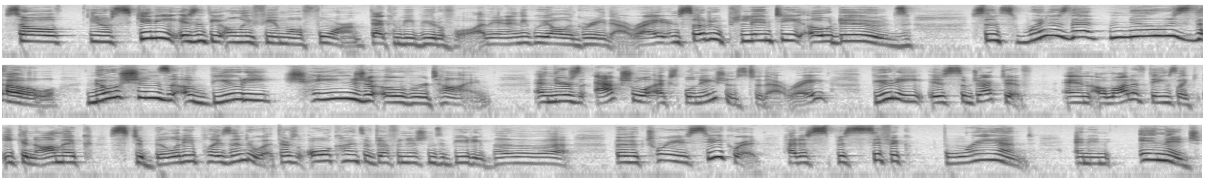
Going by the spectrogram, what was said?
So, you know, skinny isn't the only female form that can be beautiful. I mean, I think we all agree that, right? And so do plenty o dudes. Since when is that news, though? Notions of beauty change over time. And there's actual explanations to that, right? Beauty is subjective. And a lot of things like economic stability plays into it. There's all kinds of definitions of beauty, blah, blah, blah. But Victoria's Secret had a specific brand and an image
